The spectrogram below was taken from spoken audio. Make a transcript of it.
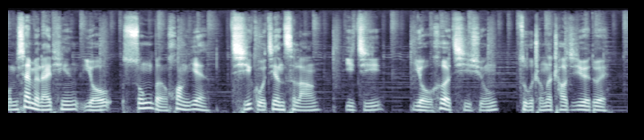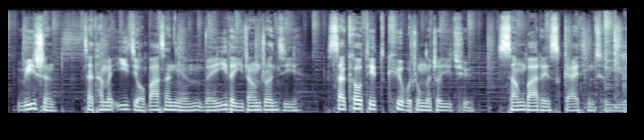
我们下面来听由松本晃彦、旗鼓健次郎以及有贺启雄组成的超级乐队 Vision，在他们1983年唯一的一张专辑《Psychotic Cube》中的这一曲《Somebody's Getting to You》。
